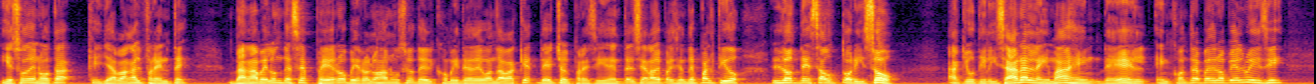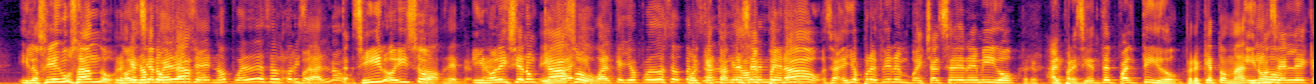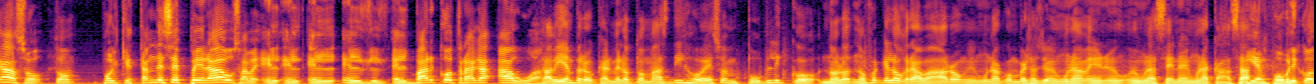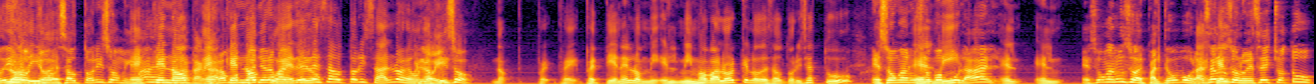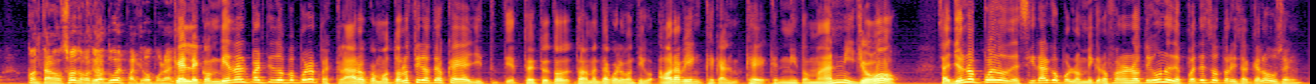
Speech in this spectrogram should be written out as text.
Y eso denota que ya van al frente, van a ver un desespero, vieron los anuncios del comité de Wanda Vázquez. De hecho, el presidente del Senado y el presidente del partido los desautorizó a que utilizaran la imagen de él en contra de Pedro Pierluisi y lo siguen usando. Pero no le no hicieron puede, caso. hacer- no puede desautorizarlo. No, sí, lo hizo. No, y no le hicieron igual- caso. Igual, que yo puedo desautorizarlo. porque están desesperados. O sea, ellos prefieren echarse de enemigo que- al presidente del partido Pero es que Tomás y no hacerle caso Tom- porque están desesperados. ¿sabes? El, el, el, el, el barco traga agua. Está bien, pero Carmelo, Tomás dijo eso en público. No, lo, no fue que lo grabaron en una conversación, en una, en, en una cena, en una casa. Y en público dijo, dijo- yo desautorizo mi es imagen que no, para atacar a es un que no compañero de puede partido". desautorizarlo. Es Pues una lo hizo. No, pues, pues- pues lo el mismo valor que lo desautorizas tú. Eso es un anuncio El popular. el- el- Eso es un anuncio del Partido Popular. Ah, Ese anuncio lo hubiese hecho tú contra nosotros. Digo tú, el Partido Popular. que le conviene al Partido Popular, pues claro, como todos los tiroteos que hay allí, estoy, estoy to- totalmente de acuerdo contigo. Ahora bien, que, cal- que- que ni Tomás ni yo. O sea, yo no puedo decir algo por los micrófonos Noti 1 y después desautorizar que lo usen.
